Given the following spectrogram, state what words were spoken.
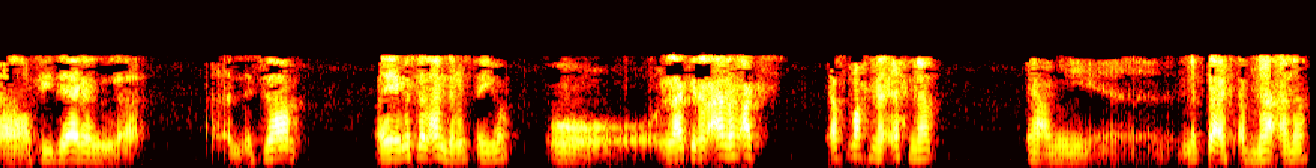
آه، في ديار الإسلام. أي مثل الأندلس أيوه. ولكن الآن العكس. أصبحنا إحنا يعني آه، نبتعث أبناءنا.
